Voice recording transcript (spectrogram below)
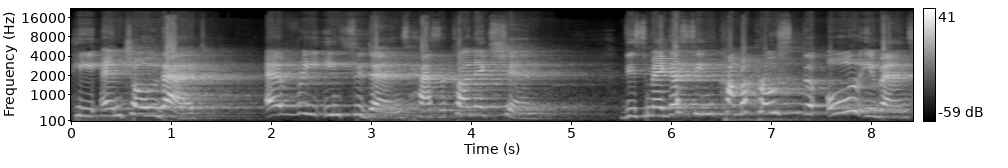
He entold that every incident has a connection this magazine come across the all events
